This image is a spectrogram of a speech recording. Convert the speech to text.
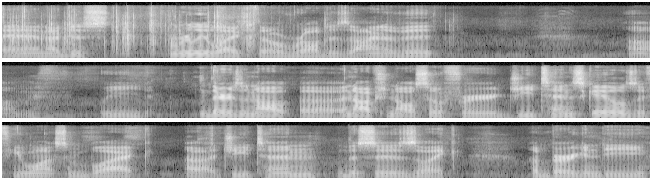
and I just really liked the overall design of it. Um, we there's an, uh, an option also for G10 scales if you want some black uh, G10. This is like a burgundy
